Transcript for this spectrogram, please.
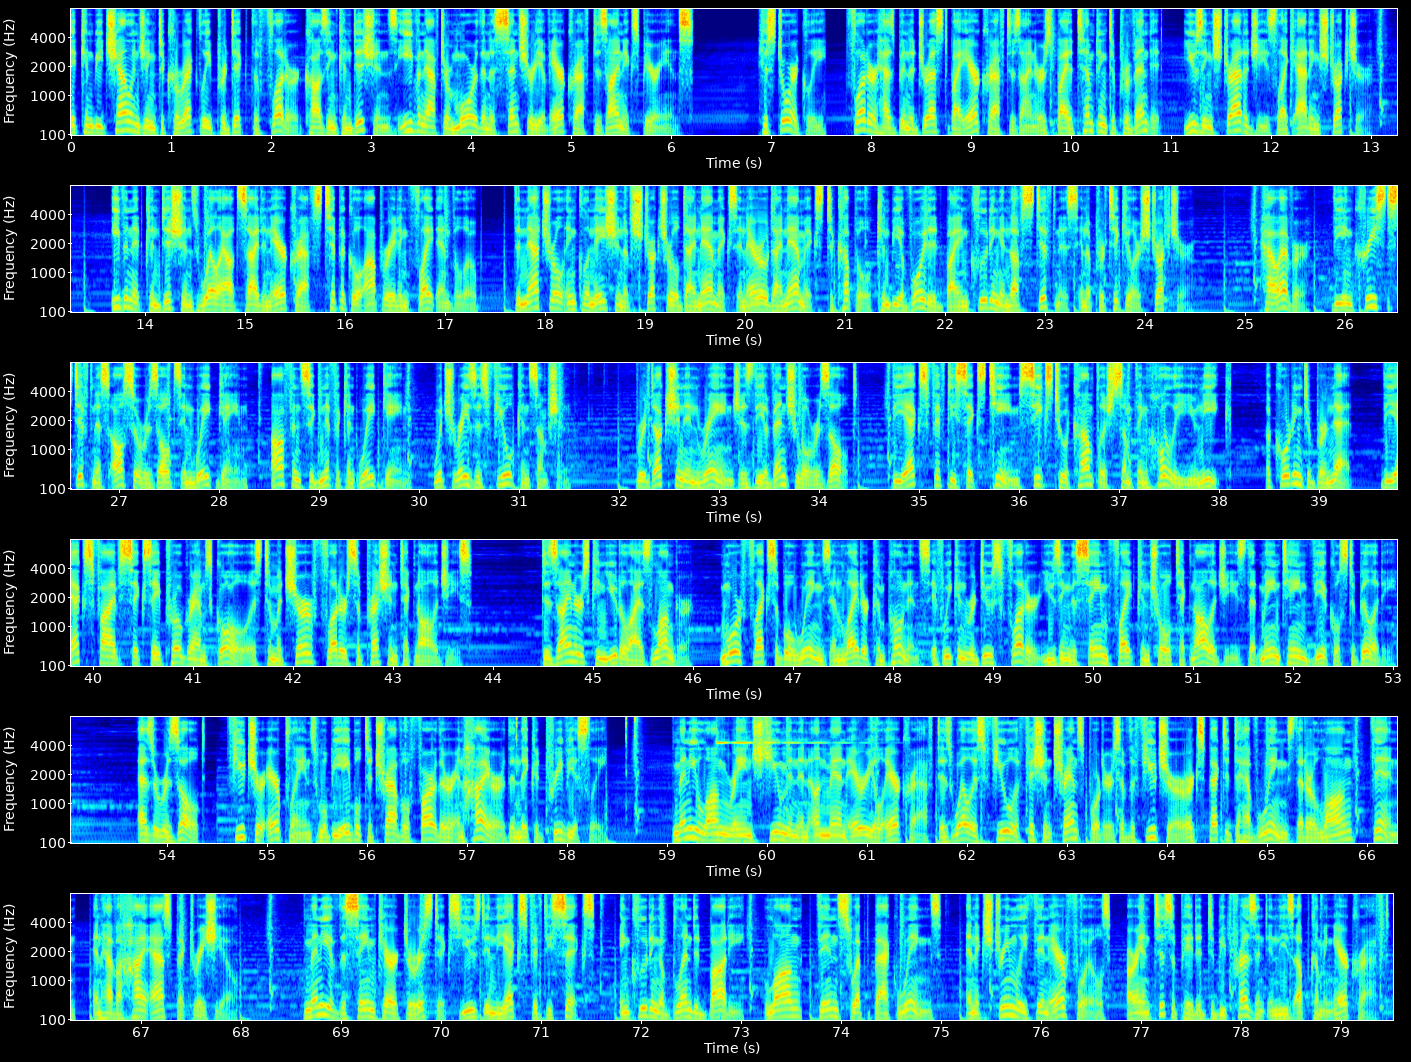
It can be challenging to correctly predict the flutter-causing conditions even after more than a century of aircraft design experience. Historically, flutter has been addressed by aircraft designers by attempting to prevent it, using strategies like adding structure. Even at conditions well outside an aircraft's typical operating flight envelope, the natural inclination of structural dynamics and aerodynamics to couple can be avoided by including enough stiffness in a particular structure. However, the increased stiffness also results in weight gain, often significant weight gain, which raises fuel consumption. Reduction in range is the eventual result. The X-56 team seeks to accomplish something wholly unique. According to Burnett, the X56A program's goal is to mature flutter suppression technologies. Designers can utilize longer, more flexible wings and lighter components if we can reduce flutter using the same flight control technologies that maintain vehicle stability. As a result, future airplanes will be able to travel farther and higher than they could previously. Many long-range human and unmanned aerial aircraft as well as fuel-efficient transporters of the future are expected to have wings that are long, thin, and have a high aspect ratio. Many of the same characteristics used in the X-56, including a blended body, long, thin swept-back wings, and extremely thin airfoils, are anticipated to be present in these upcoming aircraft.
